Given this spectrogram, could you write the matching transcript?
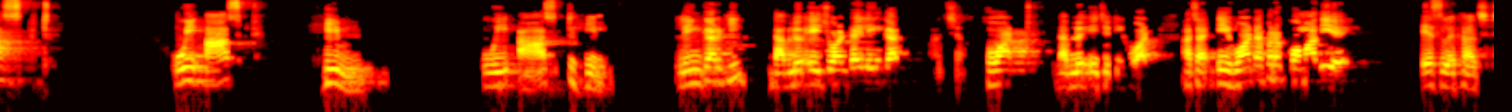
asked we asked him we asked him linker কি ডাব্লিউ এইচ ওয়ার্ডটাই লিঙ্কার আচ্ছা what W H T what আচ্ছা এই হোয়াট পরে কমা দিয়ে এস লেখা আছে।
